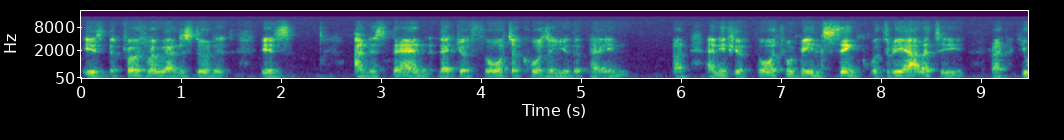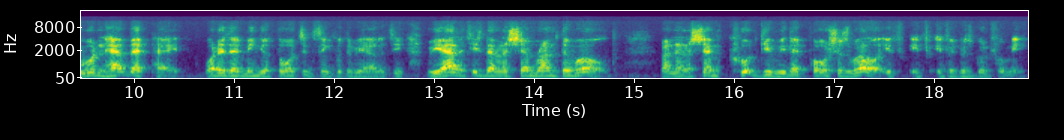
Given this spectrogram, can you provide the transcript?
is the first way we understood it is understand that your thoughts are causing you the pain, right? And if your thoughts would be in sync with reality, right, you wouldn't have that pain. What does that mean? Your thoughts in sync with the reality? Reality is that Hashem runs the world. Right? And Hashem could give me that Porsche as well if, if, if it was good for me.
